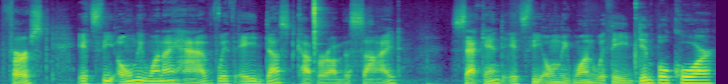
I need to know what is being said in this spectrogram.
First, it's the only one I have with a dust cover on the side. Second, it's the only one with a dimple core.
